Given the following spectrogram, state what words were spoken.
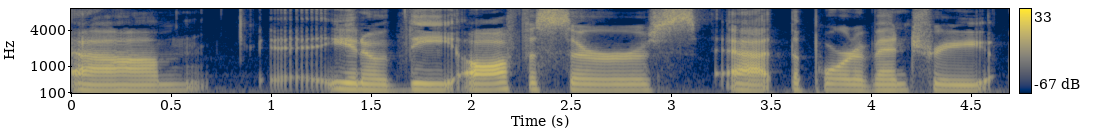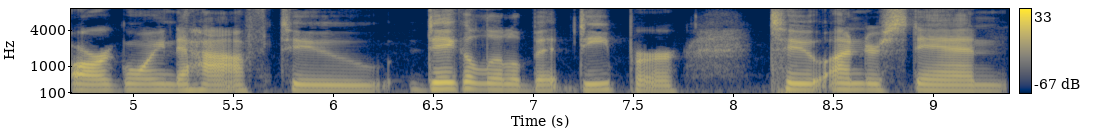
um, you know, the officers at the port of entry are going to have to dig a little bit deeper to understand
